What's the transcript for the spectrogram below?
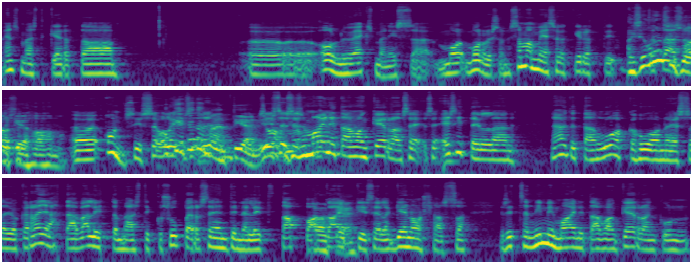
ensimmäistä kertaa öö, All New X-Menissä Mo- Morrison. Sama mies, joka kirjoitti... Ai se on siis oikea hahmo? Öö, on, siis se oli... Okei, tätä se, mä en tiennyt. Siis se, se, se mainitaan vain kerran, se, se esitellään, näytetään luokkahuoneessa, joka räjähtää välittömästi, kun Super Sentinelit tappaa okay. kaikki siellä Genoshassa. Ja sitten sen nimi mainitaan vain kerran, kun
